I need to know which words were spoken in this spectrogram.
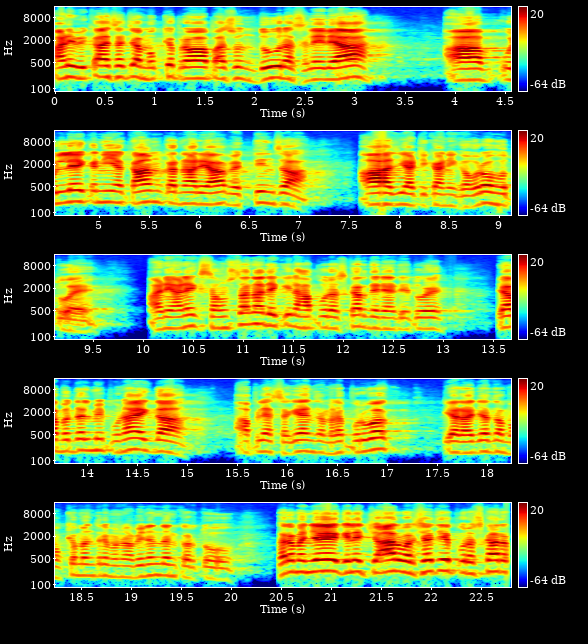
आणि विकासाच्या मुख्य प्रवाहापासून दूर असलेल्या उल्लेखनीय काम करणाऱ्या व्यक्तींचा आज या ठिकाणी गौरव होतोय आणि अनेक संस्थांना देखील हा पुरस्कार देण्यात येतोय. त्याबद्दल मी पुन्हा एकदा आपल्या सगळ्यांचा मनपूर्वक या राज्याचा मुख्यमंत्री म्हणून अभिनंदन करतो. खरं म्हणजे गेले चार वर्षाचे पुरस्कार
